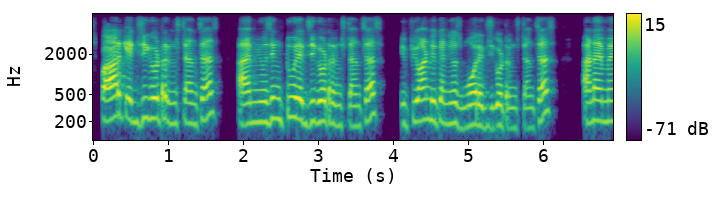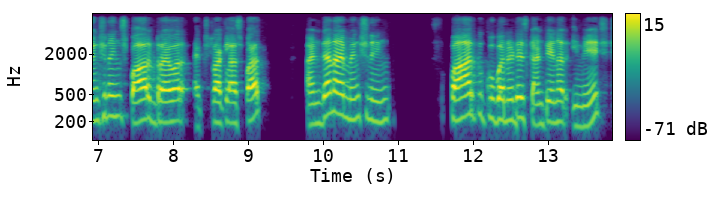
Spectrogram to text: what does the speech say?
Spark Executor instances, I'm using two executor instances. If you want, you can use more executor instances. And I'm mentioning Spark Driver extra class path. And then I'm mentioning Spark Kubernetes container image.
